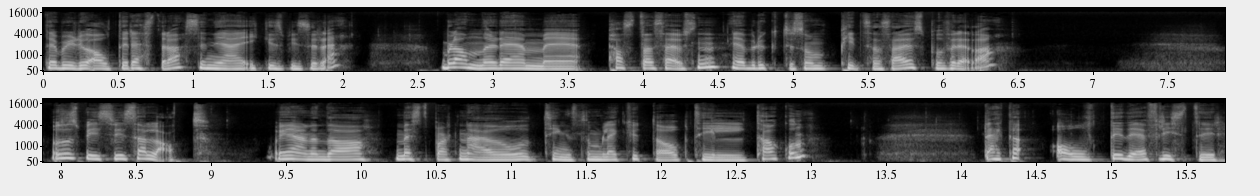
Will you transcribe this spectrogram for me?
Det blir det jo alltid rester av, siden jeg ikke spiser det. Blander det med pastasausen jeg brukte som pizzasaus på fredag. Og så spiser vi salat. Og gjerne da Mesteparten er jo ting som ble kutta opp til tacoen. Det er ikke alltid det frister.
